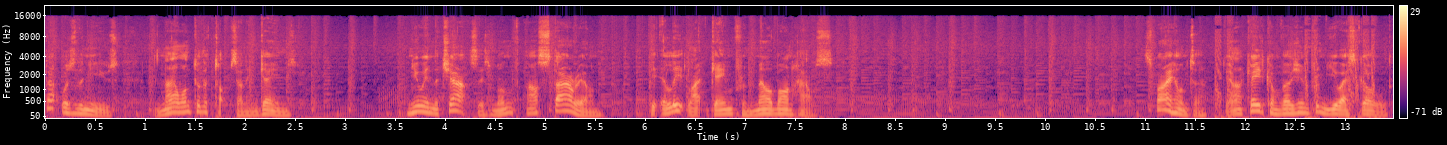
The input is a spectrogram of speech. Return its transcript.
That was the news, and now on to the top-selling games. New in the charts this month are Starion, the Elite-like game from Melbourne House. Spy Hunter, the arcade conversion from US Gold.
